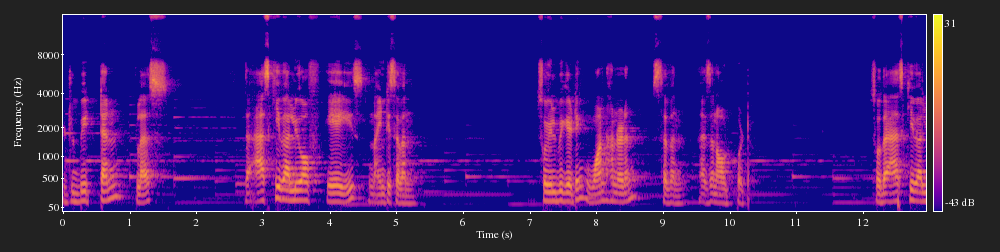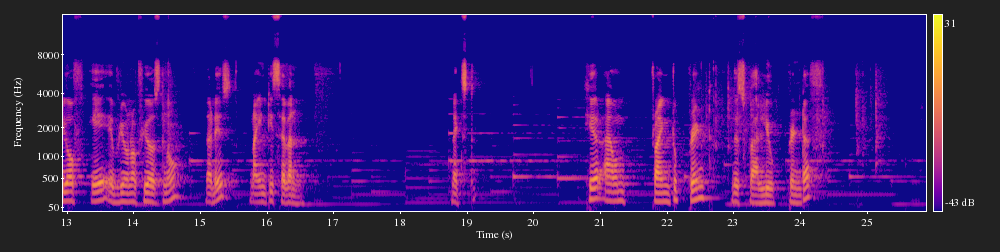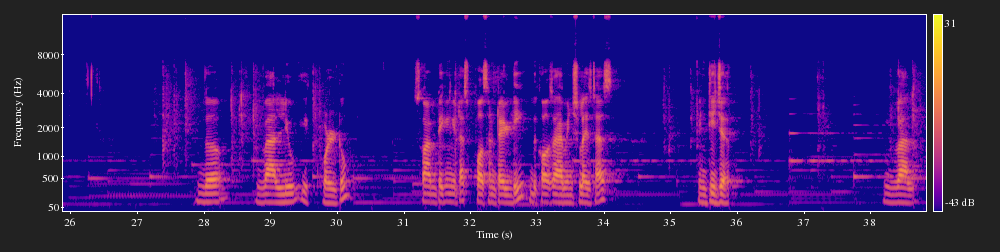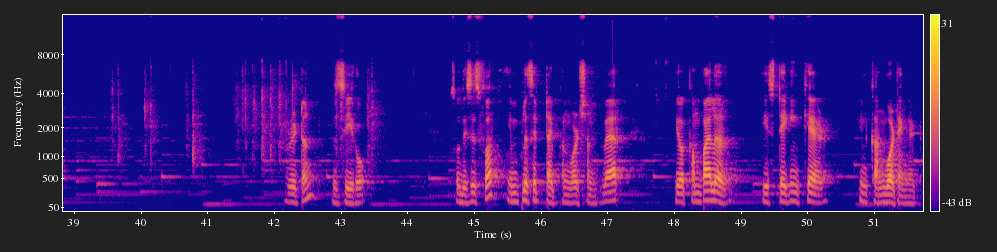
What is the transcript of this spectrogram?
it will be 10 plus the ASCII value of a is 97 so you'll be getting 107 as an output. So the ASCII value of a every one of you know that is 97 next here I am trying to print this value printf. The value equal to so I am taking it as percentile d because I have initialized as integer val return 0 so this is for implicit type conversion where your compiler is taking care in converting it.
